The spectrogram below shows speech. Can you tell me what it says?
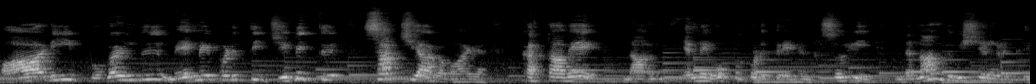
பாடி புகழ்ந்து மேன்மைப்படுத்தி ஜெபித்து சாட்சியாக வாழ. கர்த்தாவே நான் என்னை ஒப்பு கொடுக்கிறேன் என்று சொல்லி இந்த நான்கு விஷயங்களுக்கு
